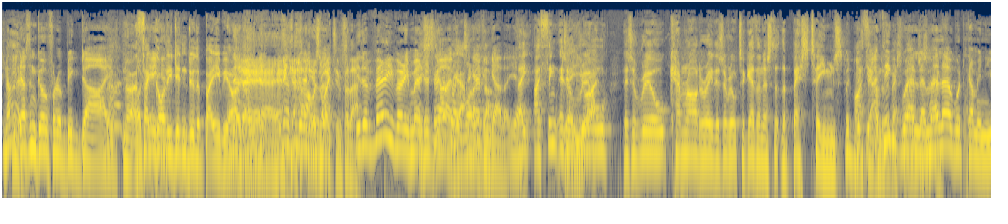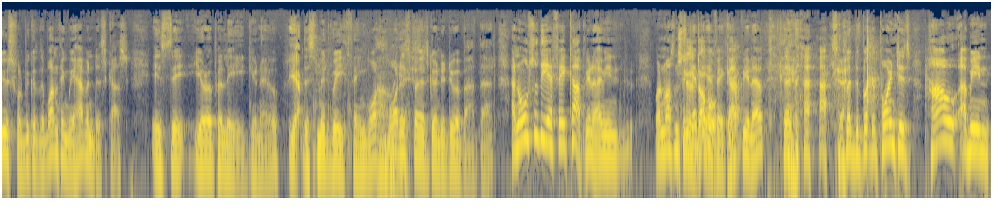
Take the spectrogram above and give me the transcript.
No. He doesn't go for a big dive. no, and or thank God it- he didn't do the baby No, either. no, he Yeah, doesn't- yeah, he yeah. I was waiting for that. He's a very, very measured guy, celebrate from what I can gather. Yeah. They, I think there's Yeah, a real, right. there's a real camaraderie. There's a real togetherness that the best teams, But, but I think, I the think where. Lamela would come in useful because the one thing we haven't discussed is the Europa League. You know, Yeah. this midweek thing. What Oh, what is yes. Spurs going to do about that? And also the FA Cup. You know, I mean, one mustn't the forget the, FA Cup. yeah. You know, but the but the point is how. I mean,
